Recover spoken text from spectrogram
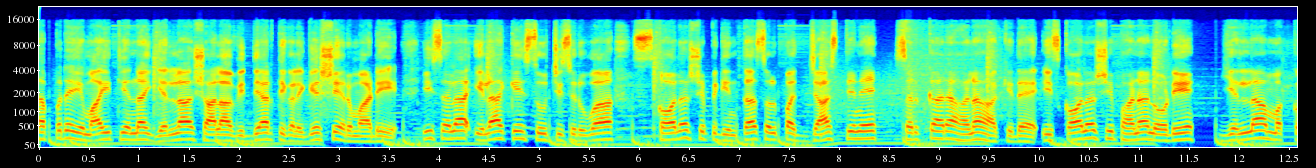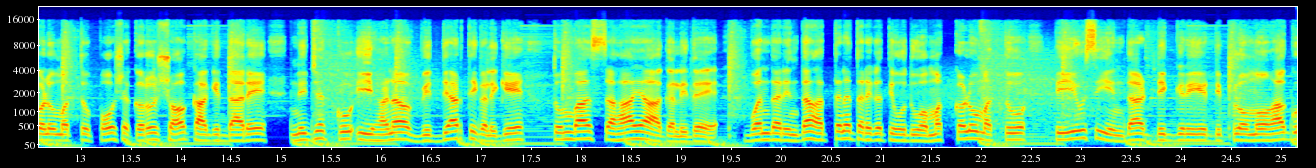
ತಪ್ಪದೇ ಈ ಮಾಹಿತಿಯನ್ನು ಎಲ್ಲ ಶಾಲಾ ವಿದ್ಯಾರ್ಥಿಗಳಿಗೆ ಶೇರ್ ಮಾಡಿ. ಈ ಸಲ ಇಲಾಖೆ ಸೂಚಿಸಿರುವ ಸ್ಕಾಲರ್ಶಿಪ್ಗಿಂತ ಸ್ವಲ್ಪ ಜಾಸ್ತಿನೇ ಸರ್ಕಾರ ಹಣ ಹಾಕಿದೆ. ಈ ಸ್ಕಾಲರ್ಶಿಪ್ ಹಣ ನೋಡಿ ಎಲ್ಲ ಮಕ್ಕಳು ಮತ್ತು ಪೋಷಕರು ಶಾಕ್ ಆಗಿದ್ದಾರೆ. ನಿಜಕ್ಕೂ ಈ ಹಣ ವಿದ್ಯಾರ್ಥಿಗಳಿಗೆ ತುಂಬ ಸಹಾಯ ಆಗಲಿದೆ. ಒಂದರಿಂದ ಹತ್ತನೇ ತರಗತಿ ಓದುವ ಮಕ್ಕಳು ಮತ್ತು ಪಿ ಯು ಸಿಯಿಂದ ಡಿಗ್ರಿ, ಡಿಪ್ಲೊಮೊ ಹಾಗೂ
